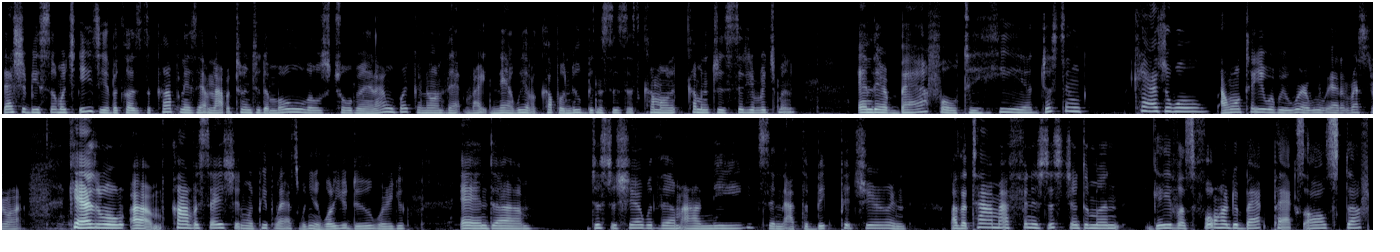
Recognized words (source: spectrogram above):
that should be so much easier because the companies have an opportunity to mold those children. And I'm working on that right now. We have a couple new businesses that's come on coming to the city of Richmond and they're baffled to hear just in casual i won't tell you where we were we were at a restaurant casual um, conversation when people ask well, you know what do you do? Where do you and um, just to share with them our needs and at the big picture. And by the time i finished this gentleman gave us 400 backpacks all stuffed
